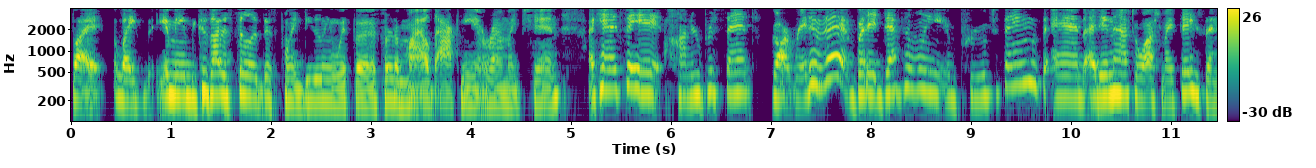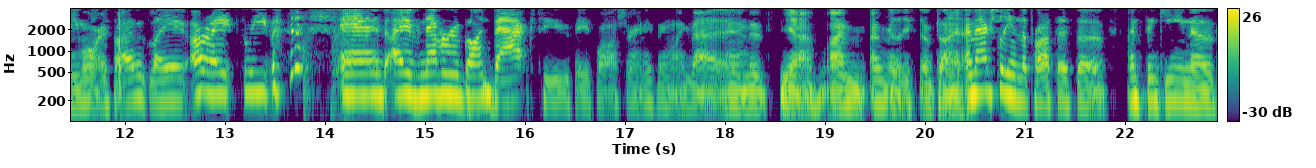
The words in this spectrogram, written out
but like i mean because i was still at this point dealing with the sort of mild acne around my chin. I can't say it 100% got rid of it, but it definitely improved things and I didn't have to wash my face anymore. So I was like, all right, sweet. and I've never gone back to face wash or anything like that. And it's, yeah, I'm, I'm really stoked on it. I'm actually in the process of, I'm thinking of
